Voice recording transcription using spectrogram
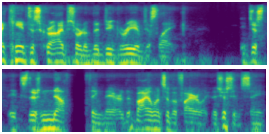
i can't describe sort of the degree of just like it just it's there's nothing there. The violence of a fire like that's just insane.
